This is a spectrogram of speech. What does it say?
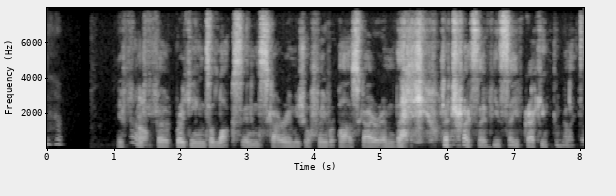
If, Oh. if uh, breaking into locks in Skyrim is your favourite part of Skyrim, then you want to try Sophie's Safe Cracking Simulator.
